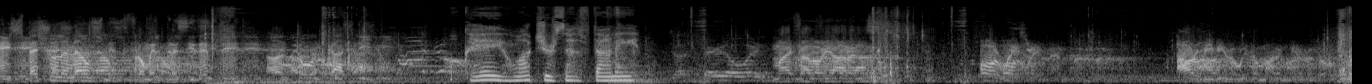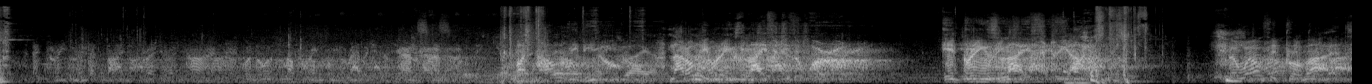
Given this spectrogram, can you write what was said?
A special announcement from el presidente Anton Castillo. Okay, watch yourself, Dani. My fellow Yarans, always remember, our Viviro is a modern miracle. A treatment that buys precious time for those suffering from the ravages of cancer. But our Viviro not only brings life to the world, it brings life to Yarans. The wealth it provides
